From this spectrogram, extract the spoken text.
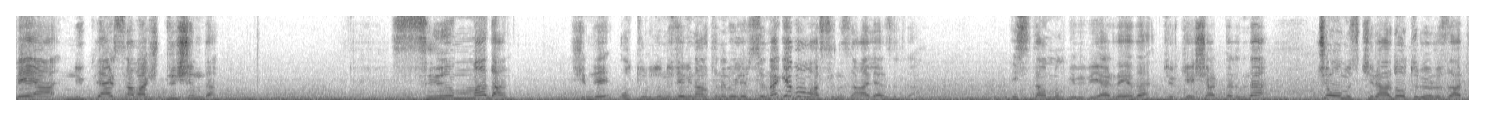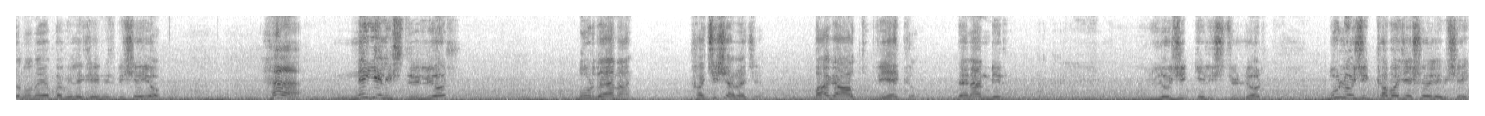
veya nükleer savaş dışında sığınmadan şimdi oturduğunuz evin altına böyle bir sığınak yapamazsınız hali hazırda. İstanbul gibi bir yerde ya da Türkiye şartlarında çoğumuz kirada oturuyoruz zaten. Ona yapabileceğimiz bir şey yok. Ha, ne geliştiriliyor? Burada hemen kaçış aracı bug out vehicle denen bir lojik geliştiriliyor. Bu lojik kabaca şöyle bir şey.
